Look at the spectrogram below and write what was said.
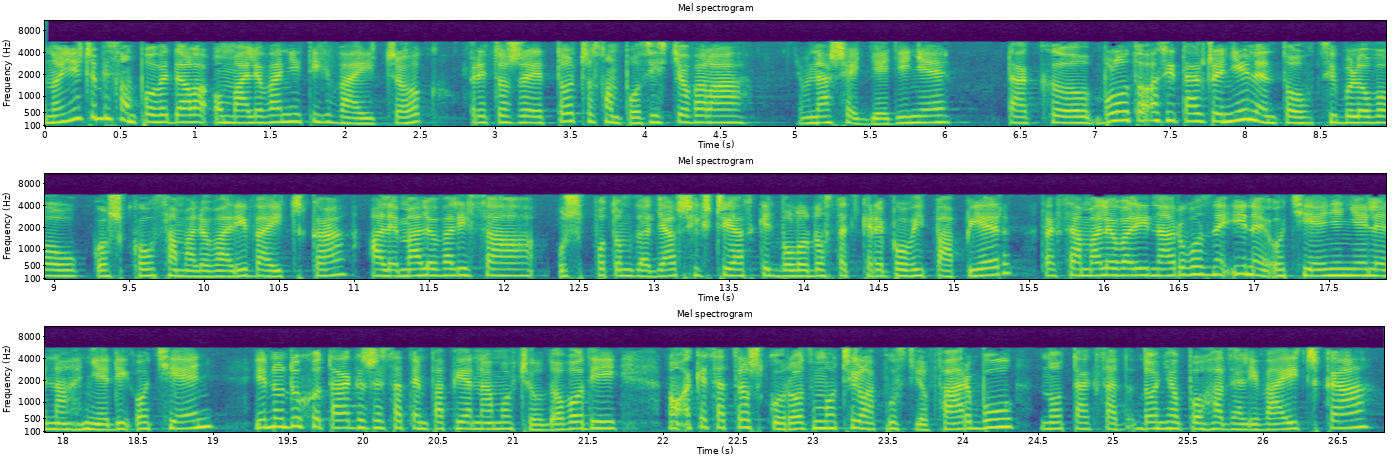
No niečo by som povedala o maľovaní tých vajíčok, pretože to, čo som pozisťovala v našej dedine, tak e, bolo to asi tak, že nielen tou cibuľovou koškou sa maľovali vajíčka, ale maľovali sa už potom za ďalších čias, keď bolo dostať krepový papier, tak sa maľovali na rôzne iné otieň, nielen na hnedý otieň. Jednoducho tak, že sa ten papier namočil do vody, no a keď sa trošku rozmočil a pustil farbu, no tak sa do ňoho pohádzali vajíčka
